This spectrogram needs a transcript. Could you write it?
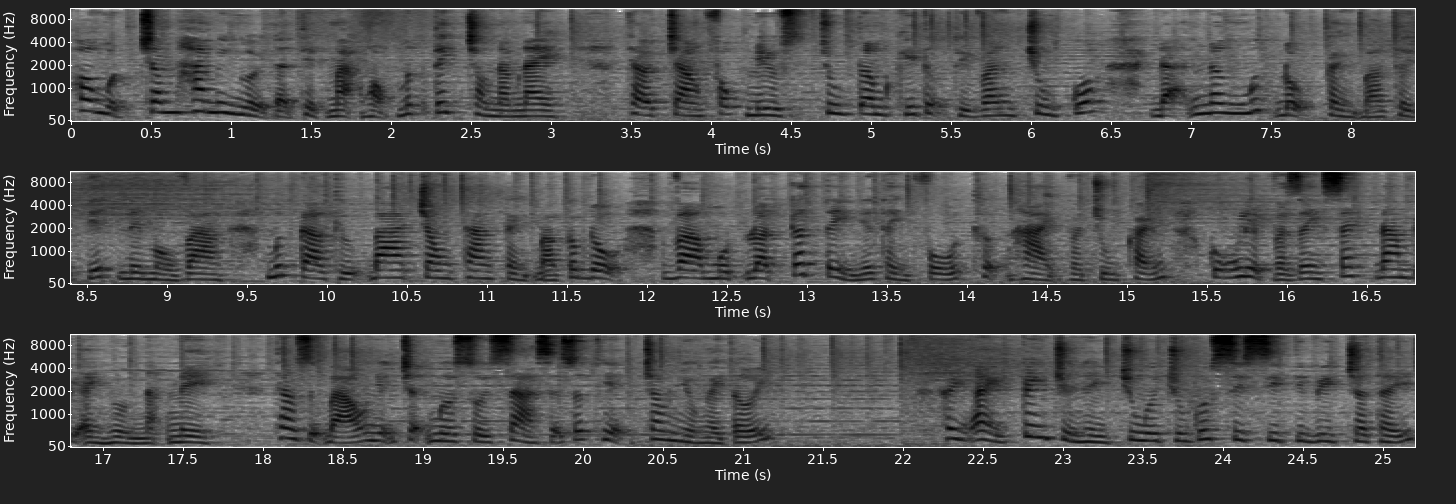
hơn 120 người đã thiệt mạng hoặc mất tích trong năm nay. Theo trang Fox News, Trung tâm Khí tượng Thủy văn Trung Quốc đã nâng mức độ cảnh báo thời tiết lên màu vàng, mức cao thứ ba trong thang cảnh báo cấp độ và một loạt các tỉnh như thành phố Thượng Hải và Trung Khánh cũng liệt vào danh sách đang bị ảnh hưởng nặng nề. Theo dự báo, những trận mưa xối xả sẽ xuất hiện trong nhiều ngày tới. Hình ảnh kênh truyền hình Trung ương Trung Quốc CCTV cho thấy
